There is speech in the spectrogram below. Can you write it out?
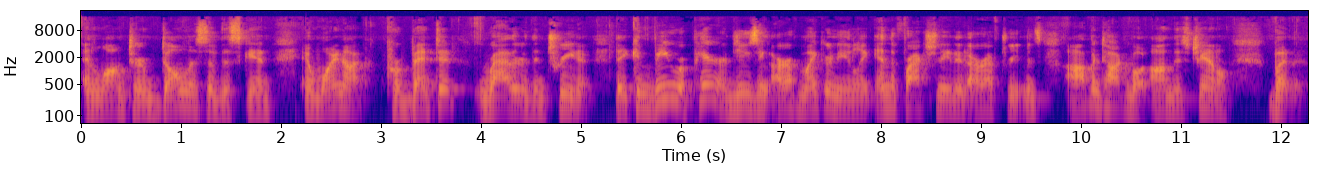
and long-term dullness of the skin. And why not prevent it rather than treat it? They can be repaired using RF microneedling and the fractionated RF treatments I often talk about on this channel. But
